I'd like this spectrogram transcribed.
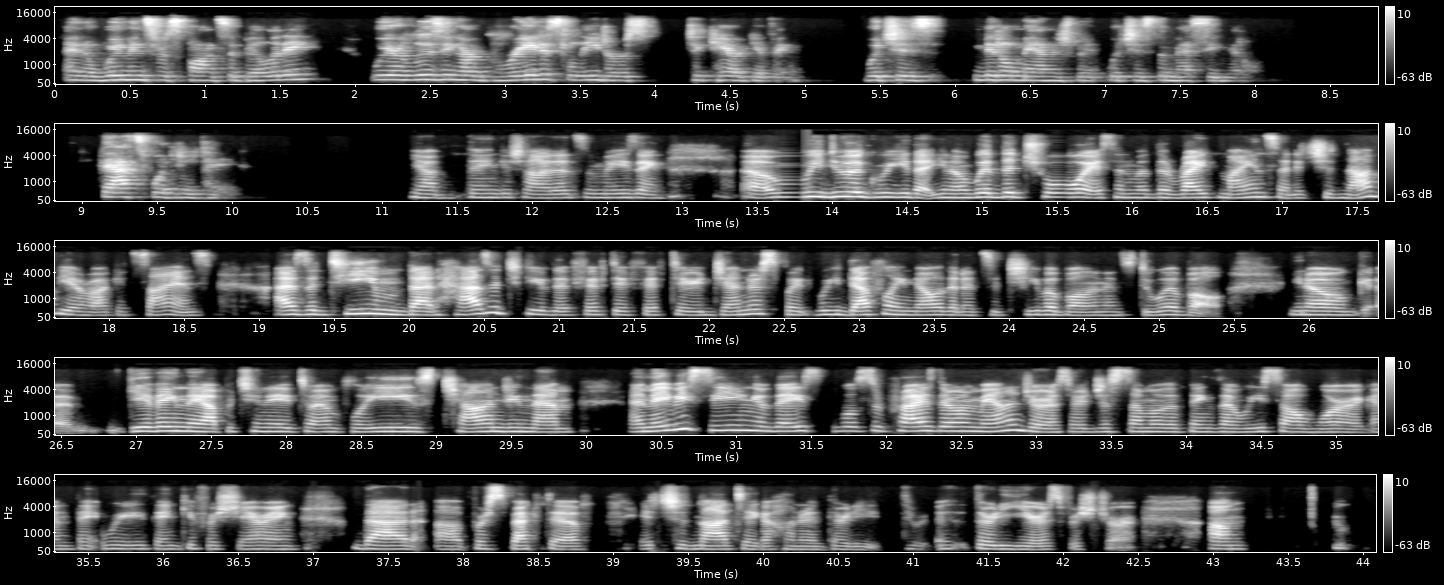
and a women's responsibility, we are losing our greatest leaders to caregiving, which is middle management, which is the messy middle. That's what it'll take. Yeah, thank you, Shah. That's amazing. Uh, we do agree that, you know, with the choice and with the right mindset, it should not be a rocket science. As a team that has achieved a 50 50 gender split, we definitely know that it's achievable and it's doable. You know, g- giving the opportunity to employees, challenging them, and maybe seeing if they will surprise their own managers or just some of the things that we saw work. And th- we thank you for sharing that uh, perspective. It should not take 130 30 years for sure. Um,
